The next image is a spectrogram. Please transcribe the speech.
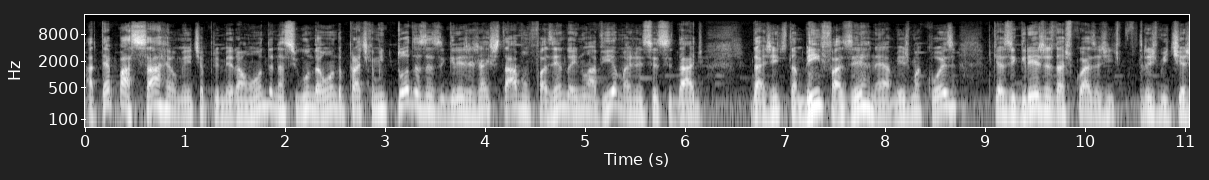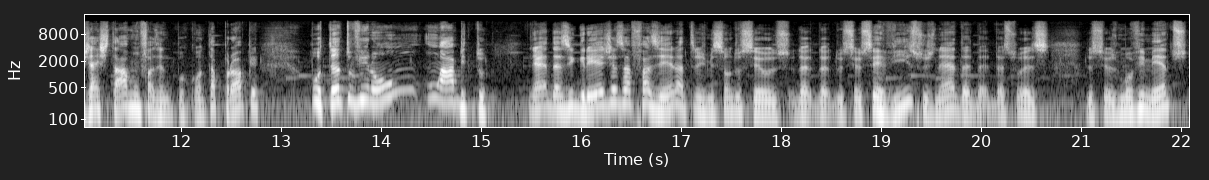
até passar realmente a primeira onda. Na segunda onda, praticamente todas as igrejas já estavam fazendo, aí não havia mais necessidade da gente também fazer né, a mesma coisa, porque as igrejas das quais a gente transmitia já estavam fazendo por conta própria. Portanto, virou um, um hábito né, das igrejas a fazer a transmissão dos seus, da, da, dos seus serviços, né, da, das suas, dos seus movimentos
